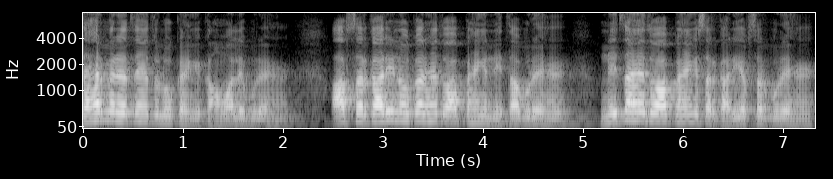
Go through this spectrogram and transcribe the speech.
शहर में रहते हैं तो लोग कहेंगे गाँव वाले बुरे हैं आप सरकारी नौकर हैं तो आप कहेंगे नेता बुरे हैं। नेता हैं तो आप कहेंगे सरकारी अफसर बुरे हैं।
